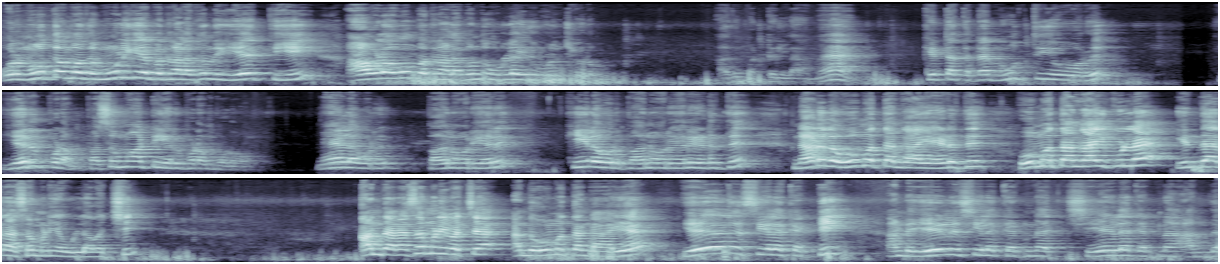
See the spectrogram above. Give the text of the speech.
ஒரு நூற்றம்பது மூலிகை பத்து நாளுக்கு வந்து ஏற்றி அவ்வளவும் பத்து நாளுக்கு வந்து உள்ளே இது உறிஞ்சிக்கிடும். அது மட்டும் இல்லாமல் கிட்டத்தட்ட நூற்றி ஒரு எருப்படம் பசுமாட்டு எருப்படம் போடுவோம். மேலே ஒரு பதினோரு எரு கீழே ஒரு பதினோரு எரு எடுத்து நடுவில் ஊமத்தங்காயை எடுத்து ஊமத்தங்காய்க்குள்ளே இந்த ரசமணியை உள்ளே வச்சு அந்த ரசமணி வச்ச அந்த ஊமத்தங்காயை ஏழு சீலை கட்டி அந்த ஏழு சீலை கட்டின சேலை கட்டின அந்த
